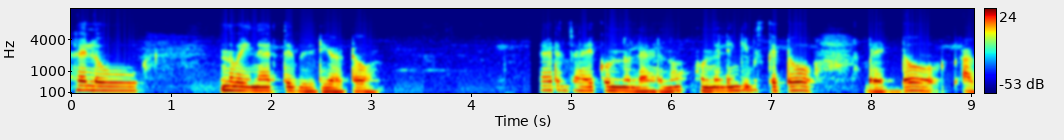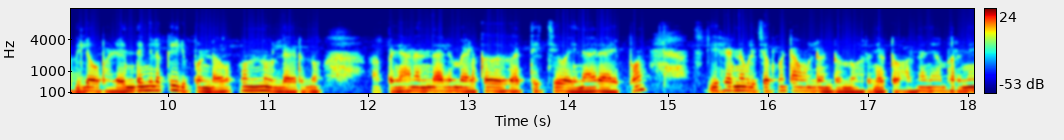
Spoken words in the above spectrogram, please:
ഹലോ ഇന്ന് വൈകുന്നേരത്തെ വീഡിയോ കേട്ടോ നേരം ചായക്കൊന്നുമില്ലായിരുന്നു ഒന്നില്ലെങ്കിൽ ബിസ്ക്കറ്റോ ബ്രെഡോ അവിലോ പഴം എന്തെങ്കിലുമൊക്കെ ഇരിപ്പുണ്ടാവും. ഒന്നുമില്ലായിരുന്നു. അപ്പം ഞാൻ എന്തായാലും വിളക്ക് കത്തിച്ച് വൈകുന്നേരം ആയപ്പം സുജീഷേട്ടനെ വിളിച്ചപ്പോൾ ടൗണിലുണ്ടെന്ന് പറഞ്ഞു കേട്ടോ. എന്നാൽ ഞാൻ പറഞ്ഞു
